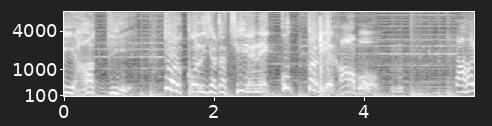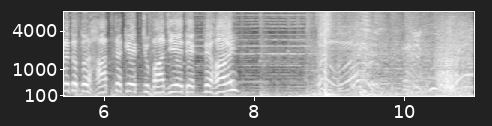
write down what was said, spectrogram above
এই হাত দিয়ে তোর কলিজাটা ছিঁড়ে নে কুত্তা দিয়ে খাওয়াবো। তাহলে তো তোর হাতটাকে একটু বাজিয়ে দেখতে হয়। Oh!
